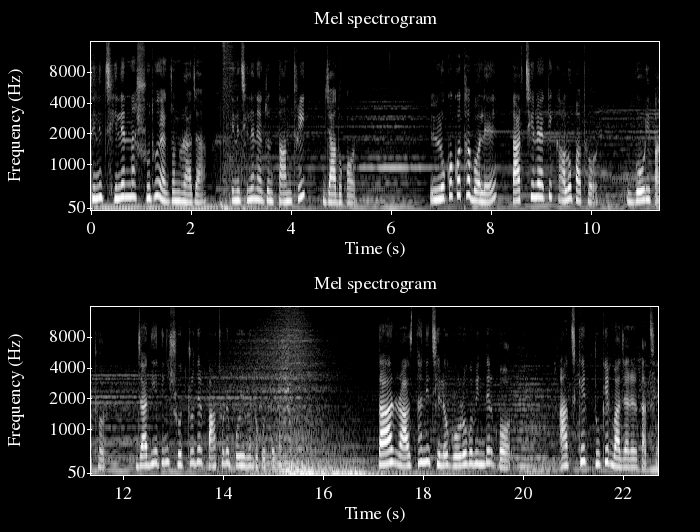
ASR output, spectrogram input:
তিনি ছিলেন না শুধু একজন রাজা, তিনি ছিলেন একজন তান্ত্রিক জাদুকর। লোককথা বলে তার ছিল একটি কালো পাথর, গৌরী পাথর, যা দিয়ে তিনি শত্রুদের পাথরে পরিণত করতে পারতেন। তার রাজধানী ছিল গৌরগোবিন্দের গড়, আজকের টুকের বাজারের কাছে।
